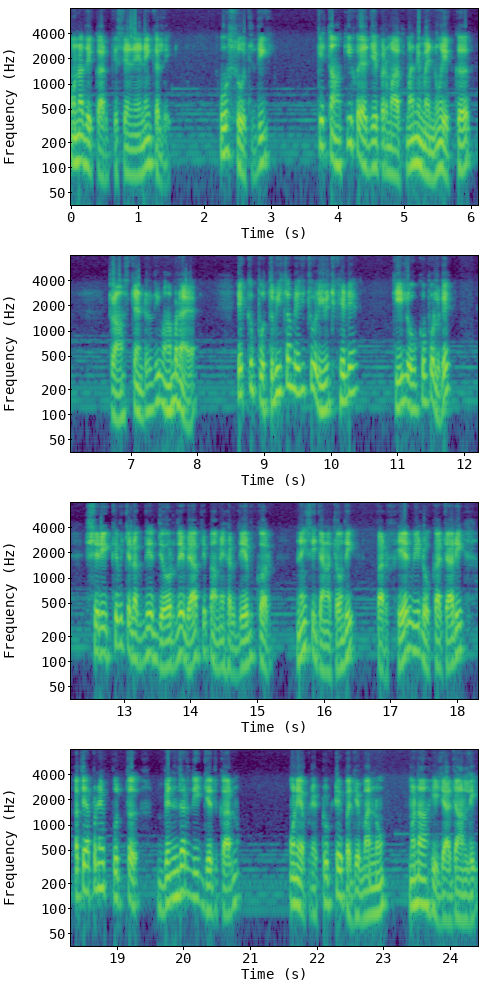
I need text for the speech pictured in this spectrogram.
ਉਹਨਾਂ ਦੇ ਘਰ ਕਿਸੇ ਨੇ ਨਹੀਂ ਕੱਲੇ ਉਹ ਸੋਚਦੀ ਕਿ ਤਾਂ ਕੀ ਹੋਇਆ ਜੇ ਪ੍ਰਮਾਤਮਾ ਨੇ ਮੈਨੂੰ ਇੱਕ ਟਰਾਂਸਜੈਂਡਰ ਦੀ ਮਾਂ ਬਣਾਇਆ। ਇੱਕ ਪੁੱਤ ਵੀ ਤਾਂ ਮੇਰੀ ਝੋਲੀ ਵਿੱਚ ਖੇਡਿਆ। ਕੀ ਲੋਕ ਭੁੱਲ ਗਏ? ਸ਼ਰੀਕੇ ਵਿੱਚ ਲੱਗਦੇ ਦਿਓਰ ਦੇ ਵਿਆਹ ਤੇ ਭਾਵੇਂ ਹਰਦੇਵ ਕੌਰ ਨਹੀਂ ਸੀ ਜਾਣਾ ਚਾਹੁੰਦੀ, ਪਰ ਫਿਰ ਵੀ ਲੋਕਾਚਾਰੀ ਅਤੇ ਆਪਣੇ ਪੁੱਤ ਬਿੰਦਰ ਦੀ ਜਿੱਦ ਕਾਰਨ ਉਹਨੇ ਆਪਣੇ ਟੁੱਟੇ ਭੱਜੇ ਮਨ ਨੂੰ ਮਨਾ ਹੀ ਲਿਆ ਜਾਣ ਲਈ।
